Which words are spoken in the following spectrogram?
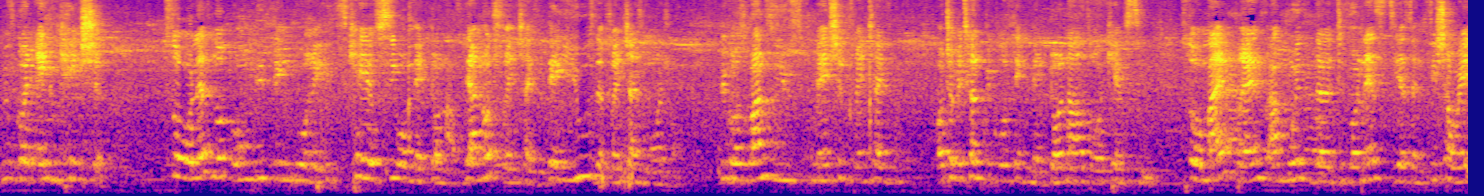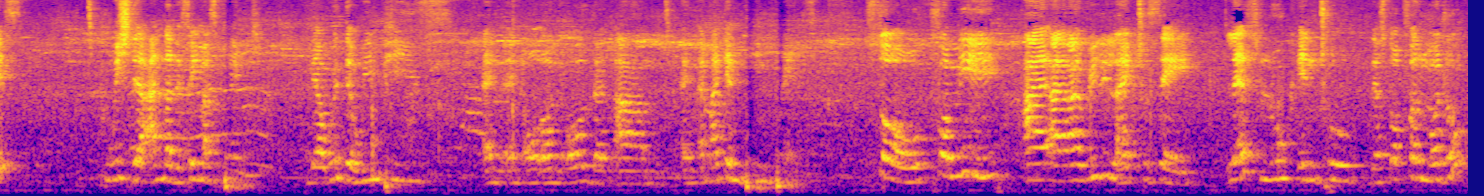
we've got education. So let's not only think well, it's KFC or McDonald's. They are not franchises, they use the franchise model. Because once you mention franchise, automatically people think McDonald's or KFC. So my friends, I'm with the Debonairs, DS and Fishaways, which they're under the famous brand. They are with the Wimpy's and, and all, all that, um, and, and I can Bean brands. So for me, I, I, really like to say, let's look into the Stokvel model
